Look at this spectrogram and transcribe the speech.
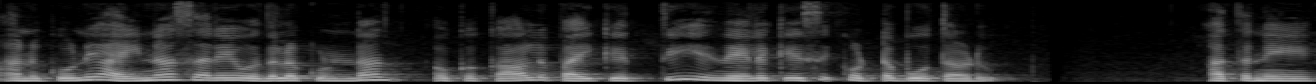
అనుకొని అయినా సరే వదలకుండా ఒక కాలు పైకెత్తి నేలకేసి కొట్టబోతాడు. అతని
